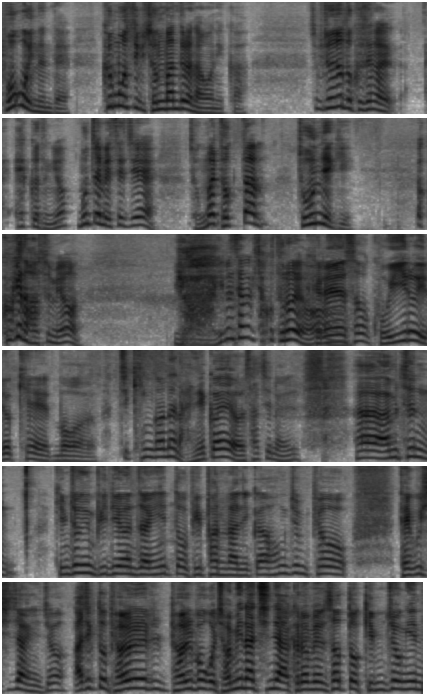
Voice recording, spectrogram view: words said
보고 있는데 그 모습이 정반대로 나오니까 지금 저도 그 생각 했거든요. 문자 메시지에 정말 덕담 좋은 얘기 그게 나왔으면 이야 이런 생각이 자꾸 들어요. 그래서 고의로 이렇게 뭐 찍힌 거는 아닐 거예요 사진을. 아, 아무튼 김종인 비대위원장이 또 비판을 하니까 홍준표 대구시장이죠. 아직도 별, 별 보고 점이나 치냐 그러면서 또 김종인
